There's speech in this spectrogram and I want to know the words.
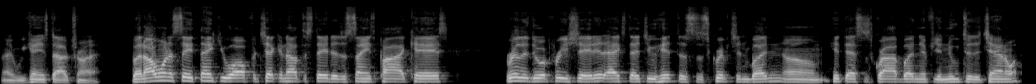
Like we can't stop trying. But I want to say thank you all for checking out the State of the Saints podcast. Really do appreciate it. Ask that you hit the subscription button. Um, hit that subscribe button if you're new to the channel.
